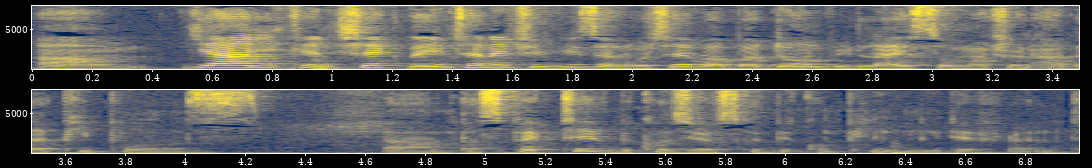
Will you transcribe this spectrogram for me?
Um, yeah, you can check the internet reviews and whatever, but don't rely so much on other people's um, perspective because yours could be completely different.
